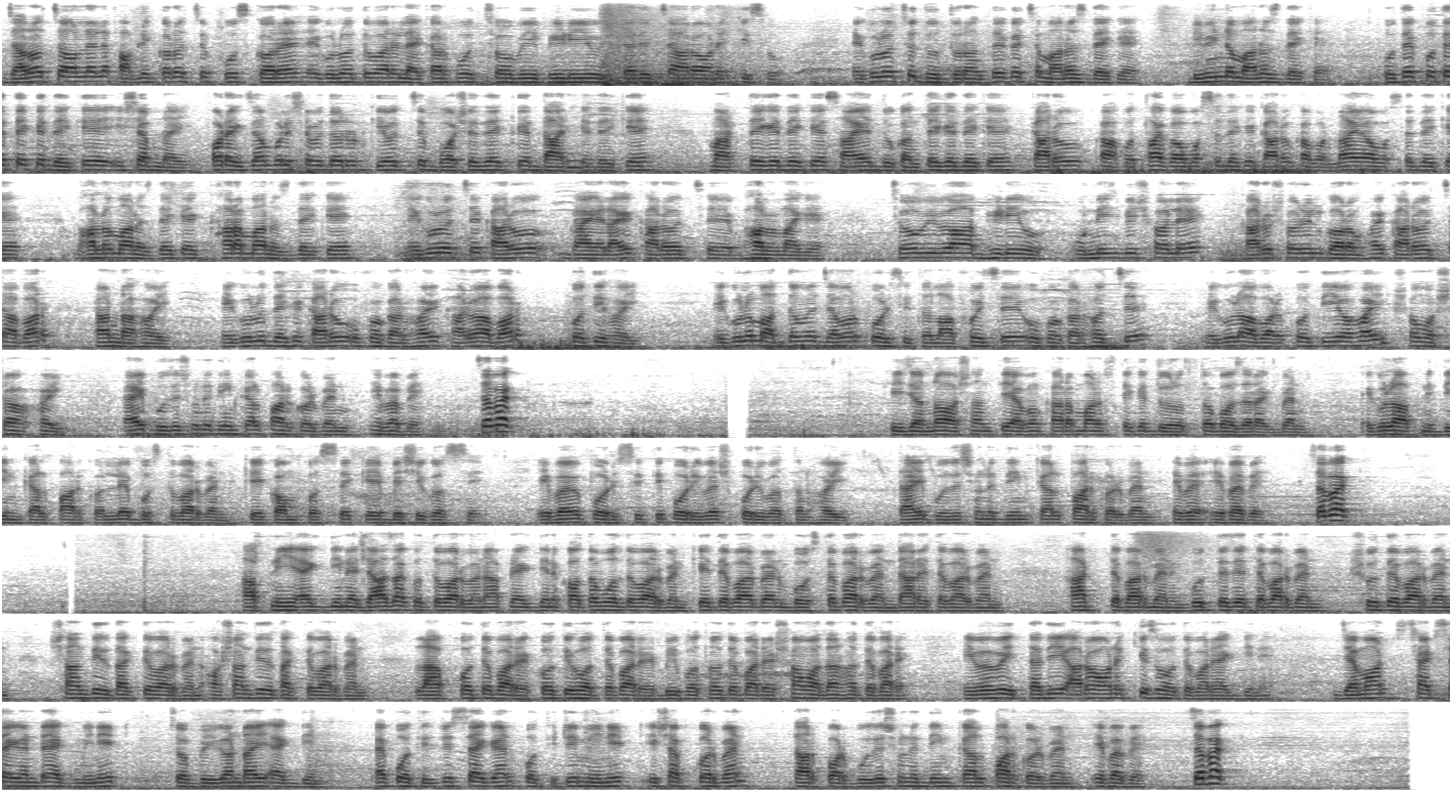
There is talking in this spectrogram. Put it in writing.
যারা হচ্ছে অনলাইনে পাবলিক করা হচ্ছে পোস্ট করে, এগুলো হতে পারে লেখার পোস্ট ছবি ভিডিও ইত্যাদি হচ্ছে আরও অনেক কিছু। এগুলো হচ্ছে দূর দূরান্ত থেকে হচ্ছে মানুষ দেখে, বিভিন্ন মানুষ দেখে। কোথায় কোথায় থেকে দেখে হিসাব নাই। ফর এক্সাম্পল হিসেবে ধরুন কি হচ্ছে বসে দেখে, দাঁড়িয়ে দেখে, মাঠ থেকে দেখে, চায়ের দোকান থেকে দেখে, কারও কাপড় থাকা অবস্থা দেখে, কারও কাপড় নাই অবস্থা দেখে, ভালো মানুষ দেখে, খারাপ মানুষ দেখে, এগুলো হচ্ছে কারও গায়ে লাগে, কারও হচ্ছে ভালো লাগে। ছবি বা ভিডিও উনিশ বিশ হলে কারও শরীর গরম হয়, কারও হচ্ছে আবার ঠান্ডা হয়। এগুলো দেখে কারও উপকার হয়, কারও আবার ক্ষতি হয়। এগুলোর মাধ্যমে যেমন পরিচিত লাভ হয়েছে, উপকার হচ্ছে, এগুলো আবার ক্ষতিও হয় সমস্যা হয়। তাই বুঝে শুনে দিনকাল পার করবেন এভাবে। চাবাক এই জন্য অশান্তি এবং খারাপ মানুষ থেকে দূরত্ব বজায় রাখবেন? এগুলো আপনি দিনকাল পার করলে বুঝতে পারবেন কে কম করছে, কে বেশি করছে। এভাবে পরিস্থিতি, পরিবেশ পরিবর্তন হয়। তাই বুঝে শুনে দিনকাল পার করবেন এভাবে এভাবে। চাবাক আপনি একদিনে যা যা করতে পারবেন, আপনি একদিনে কথা বলতে পারবেন, খেতে পারবেন, বসতে পারবেন দাঁড়াতে পারবেন, হাঁটতে পারবেন, ঘুরতে যেতে পারবেন, শুতে পারবেন, শান্তিতে থাকতে পারবেন, অশান্তিতে থাকতে পারবেন, লাভ হতে পারে, ক্ষতি হতে পারে, বিপদ হতে পারে, সমাধান হতে পারে, এভাবে ইত্যাদি আরও অনেক কিছু হতে পারে একদিনে। যেমন ষাট সেকেন্ডে এক মিনিট, চব্বিশ ঘন্টায় একদিন। তাই প্রতিটি সেকেন্ড, প্রতিটি মিনিট হিসাব করবেন, তারপর বুঝে শুনে দিনকাল পার করবেন, এভাবে। যাবাক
